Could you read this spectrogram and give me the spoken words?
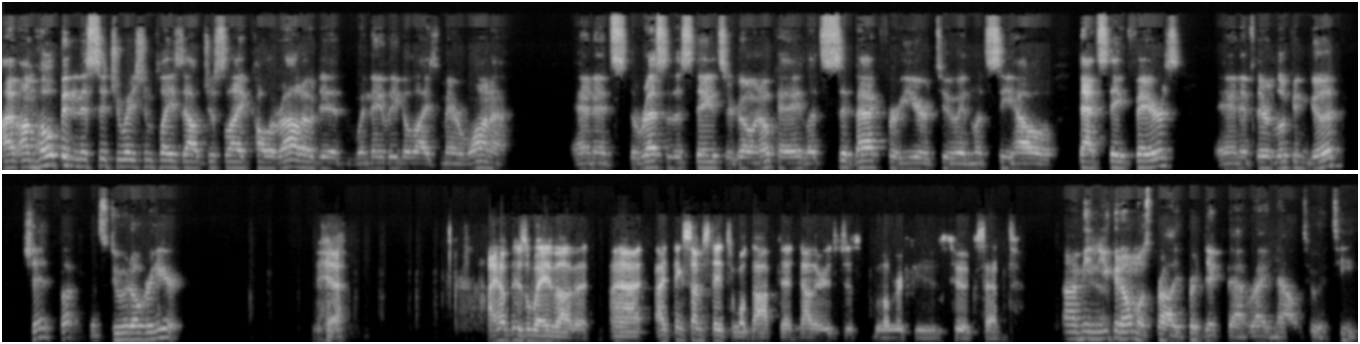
I'm hoping this situation plays out just like Colorado did when they legalized marijuana. And it's the rest of the states are going, okay, let's sit back for a year or two and let's see how that state fares. And if they're looking good, shit, fuck, let's do it over here. Yeah. I hope there's a wave of it. Uh, I think some states will adopt it, and others just will refuse to accept. I mean, you could almost probably predict that right now to a T,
